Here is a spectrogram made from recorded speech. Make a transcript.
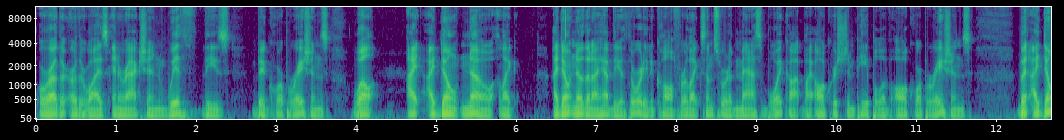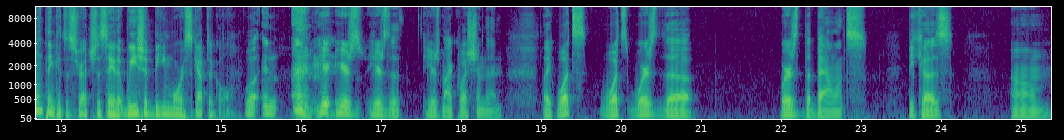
or other otherwise interaction with these big corporations? Well i i don't know. Like i don't know that i have the authority to call for like some sort of mass boycott by all christian people of all corporations but i don't think it's a stretch to say that we should be more skeptical. Well, and here, here's here's the here's my question then, like what's what's where's the where's the balance? Because, um,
